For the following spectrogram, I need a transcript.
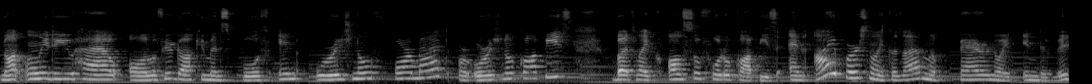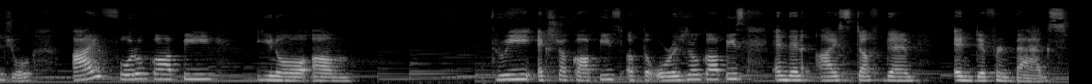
not only do you have all of your documents both in original format or original copies, but like also photocopies. And I personally, because I'm a paranoid individual, I photocopy, you know, um, three extra copies of the original copies and then I stuff them in different bags.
